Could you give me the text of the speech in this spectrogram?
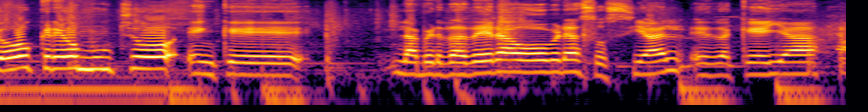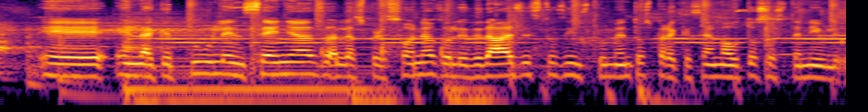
Yo creo mucho en que la verdadera obra social es aquella eh, en la que tú le enseñas a las personas o le das estos instrumentos para que sean autosostenibles.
